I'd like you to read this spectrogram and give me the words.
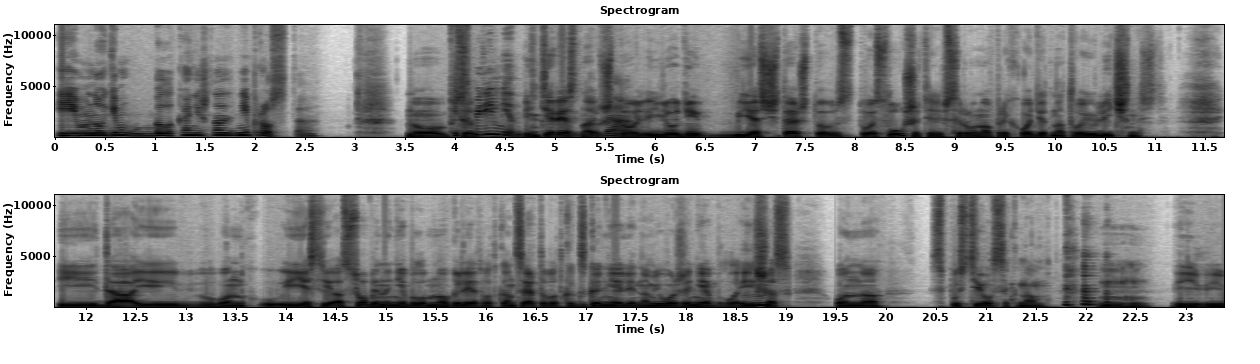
И многим было, конечно, непросто. Ну, Эксперимент. Интересно, как бы, да. что люди, я считаю, что твой слушатель все равно приходит на твою личность. И да, и он, и если особенно не было много лет вот концерта, вот как с Ганелином, его же не было. И mm-hmm. сейчас он э, спустился к нам. Mm-hmm. И, и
